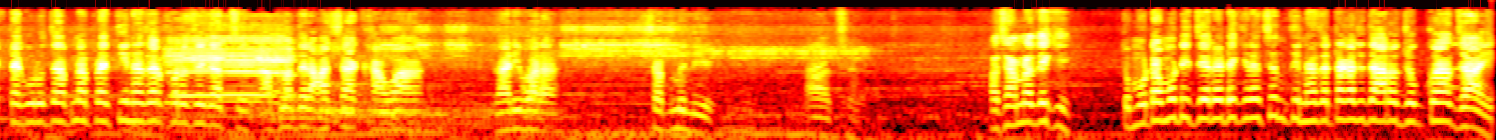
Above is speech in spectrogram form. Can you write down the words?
একটা গরুতে আপনার প্রায় তিন হাজার খরচ হয়ে যাচ্ছে। আপনাদের আসা খাওয়া গাড়ি ভাড়া সব মিলিয়ে। আচ্ছা। আচ্ছা আমরা দেখি। তো মোটামুটি যে রেটে কিনেছেন তিন হাজার টাকা যদি আরও যোগ করা যায়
